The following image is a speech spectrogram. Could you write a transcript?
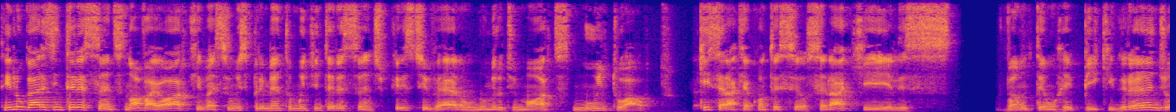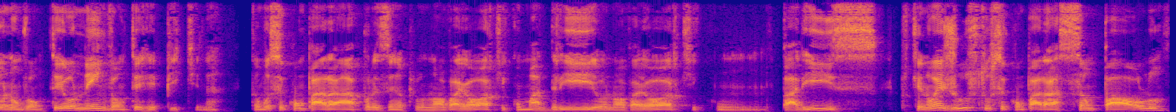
Tem lugares interessantes. Nova York vai ser um experimento muito interessante, porque eles tiveram um número de mortes muito alto. O que será que aconteceu? Será que eles vão ter um repique grande ou não vão ter, ou nem vão ter repique, né? Então, você comparar, por exemplo, Nova York com Madrid ou Nova York com Paris, porque não é justo você comparar São Paulo,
